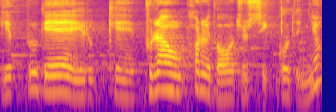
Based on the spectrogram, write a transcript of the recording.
예쁘게 이렇게 브라운 펄을 넣어줄 수 있거든요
